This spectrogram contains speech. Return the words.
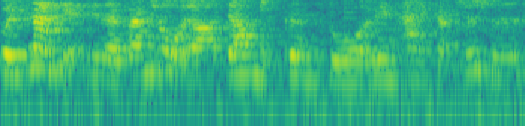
我是娜姐，记得关注我哟，教你更多恋爱小知识。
